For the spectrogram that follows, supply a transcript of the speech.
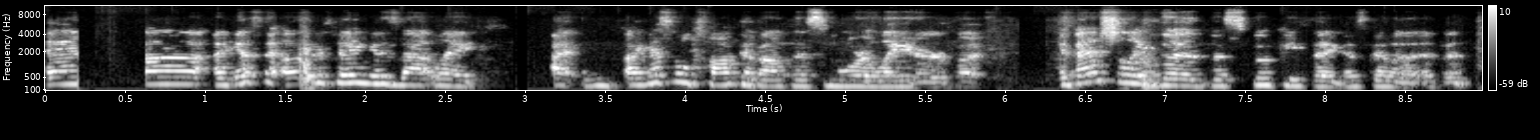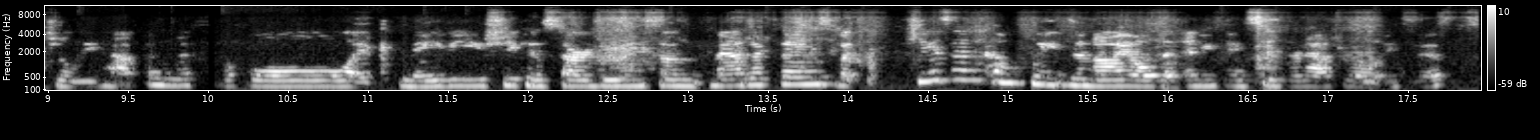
And uh, I guess the other thing is that like I I guess we'll talk about this more later, but eventually the the spooky thing is gonna eventually happen with the whole like maybe she can start doing some magic things, but she's in complete denial that anything supernatural exists.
